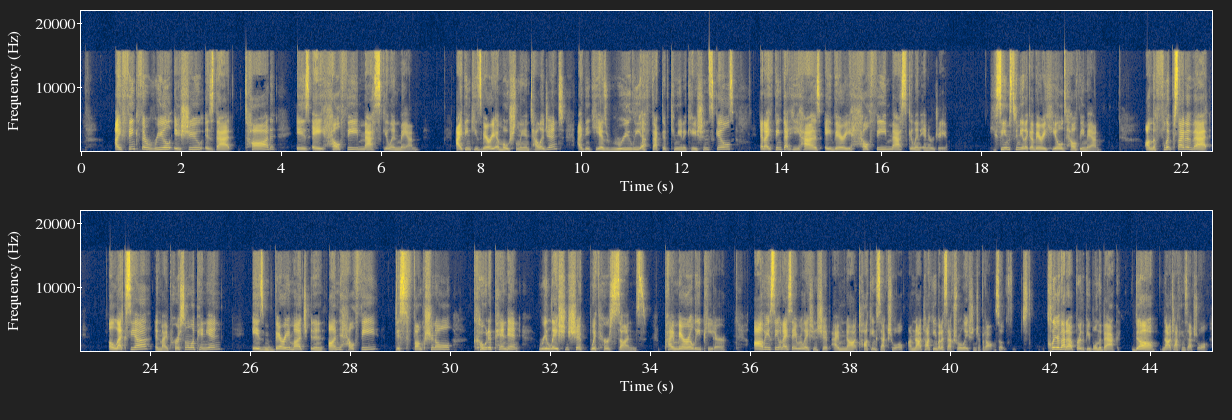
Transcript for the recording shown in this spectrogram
I think the real issue is that Todd is a healthy masculine man. I think he's very emotionally intelligent. I think he has really effective communication skills. And I think that he has a very healthy masculine energy. He seems to me like a very healed, healthy man. On the flip side of that, Alexia, in my personal opinion, is very much in an unhealthy, dysfunctional, codependent relationship with her sons, primarily Peter. Obviously, when I say relationship, I'm not talking sexual. I'm not talking about a sexual relationship at all. So clear that up for the people in the back. Duh, not talking sexual.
